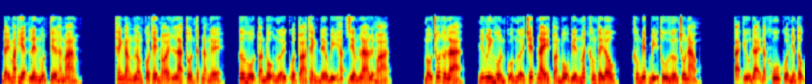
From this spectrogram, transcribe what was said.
đáy mắt hiện lên một tia hàn mang. Thành đằng long có thể nói là tổn thất nặng nề, cơ hồ toàn bộ người của tòa thành đều bị hắc diêm la luyện hóa. Mấu chốt hơn là, những linh hồn của người chết này toàn bộ biến mất không thấy đâu, không biết bị thu hướng chỗ nào. Tại cựu đại đặc khu của nhân tộc,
